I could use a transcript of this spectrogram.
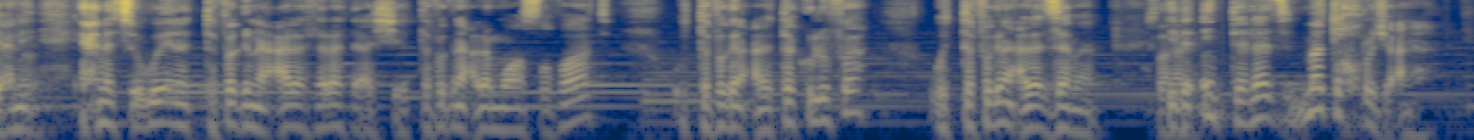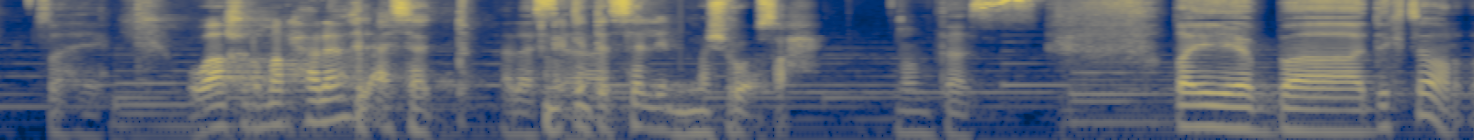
يعني إحنا سوينا اتفقنا على ثلاثة أشياء اتفقنا على مواصفات واتفقنا على تكلفة واتفقنا على زمن. صحيح. إذا أنت لازم ما تخرج عنها. صحيح. وآخر مرحلة؟ الأسد. الأسئلة. إنك أنت تسلم المشروع صح. ممتاز. طيب دكتور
